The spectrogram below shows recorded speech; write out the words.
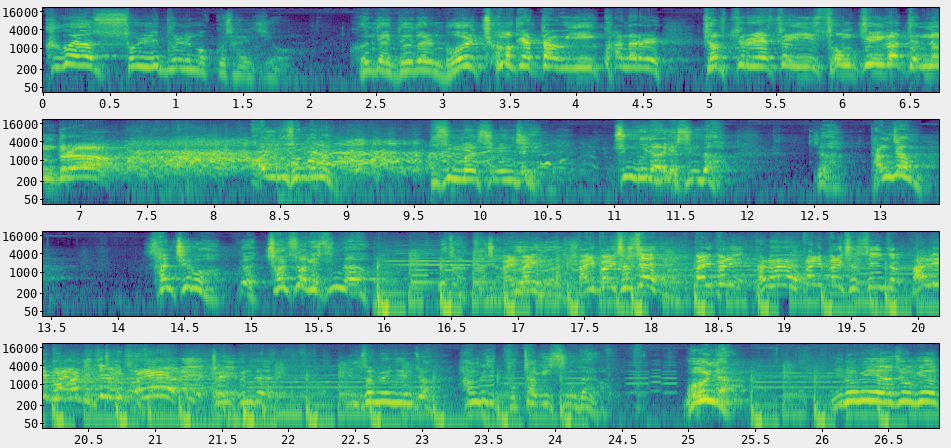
그거야 솔잎을 먹고 살지요. 근데 너희들 뭘 처먹겠다고 이 관할을 접수를 했어, 이 송충이 같은 놈들아! 아이고 선배님 무슨 말씀인지 충분히 알겠습니다. 자 당장 산채로 그 철수하겠습니다요. 얘들아 가자. 빨리 빨리 빨리 빨리 철새 빨리 빨리 빨리 빨리 빨리 철새 얘들 빨리 빨리 빨리 빨리 저희 근데 임 선배님 저 한 가지 부탁이 있습니다요. 뭐냐? 이놈이 아주 그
